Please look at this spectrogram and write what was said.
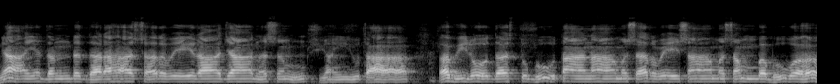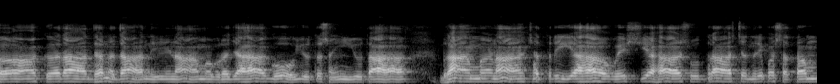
न्यायदण्डधरः सर्वे राजान संयुता अविरोधस्तु भूतानां सर्वेषां सम्बभुवः आकरा धनधानीनां व्रजा गोयुतसंयुता। ब्राह्मणा क्षत्रियः वैश्यः शूद्राश्च नृपशतं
